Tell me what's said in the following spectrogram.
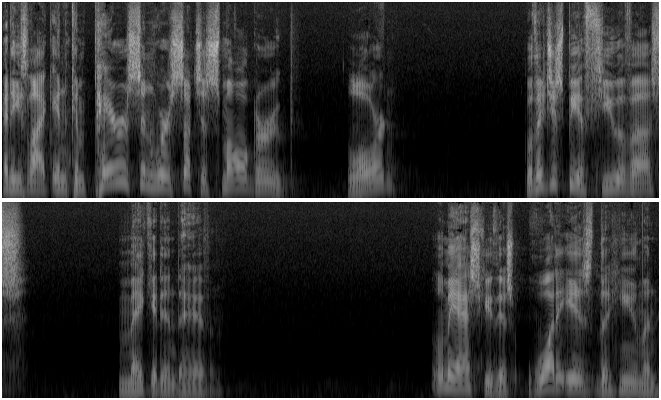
and he's like, in comparison, we're such a small group. Lord, Will there just be a few of us make it into heaven? Let me ask you this what is the human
